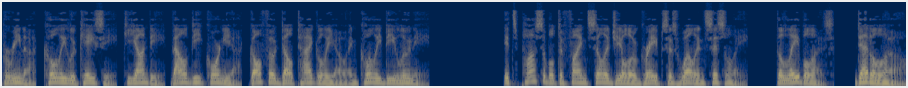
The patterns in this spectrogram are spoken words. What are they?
Parrina, Colli Lucchesi, Chianti, Val di Cornia, Golfo del Tigullio and Colli di Luni. It's possible to find Ciliegiolo grapes as well in Sicily. The label is Dedalo.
